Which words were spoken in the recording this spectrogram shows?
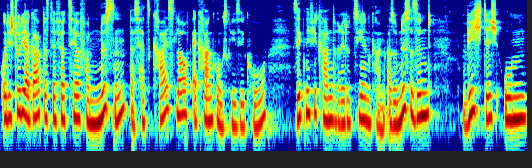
Und die Studie ergab, dass der Verzehr von Nüssen das Herz-Kreislauf-Erkrankungsrisiko signifikant reduzieren kann. Also Nüsse sind wichtig, um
